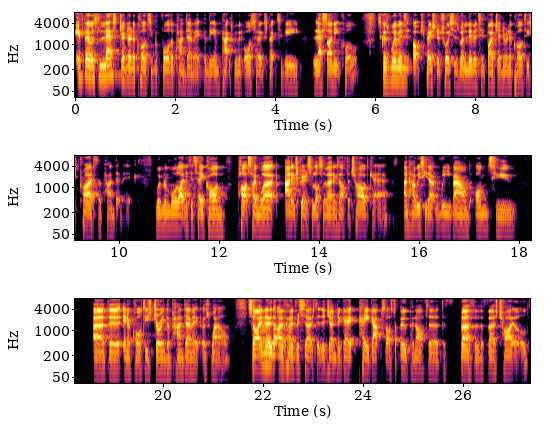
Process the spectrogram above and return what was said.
if there was less gender inequality before the pandemic, then the impact we would also expect to be less unequal. It's because women's occupational choices were limited by gender inequalities prior to the pandemic women are more likely to take on part-time work and experience a loss of earnings after childcare, and how we see that rebound onto uh, the inequalities during the pandemic as well. So I know that I've heard research that the gender pay gap starts to open after the birth of the first child,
